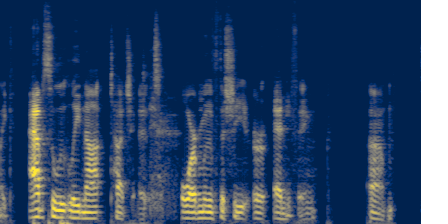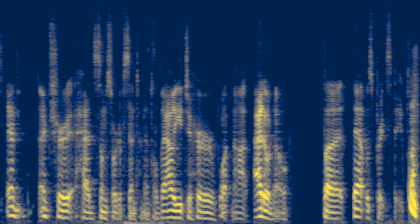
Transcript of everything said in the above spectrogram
Like absolutely not touch it or move the sheet or anything. Um and i'm sure it had some sort of sentimental value to her whatnot. I don't know. But that was pretty spooky.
